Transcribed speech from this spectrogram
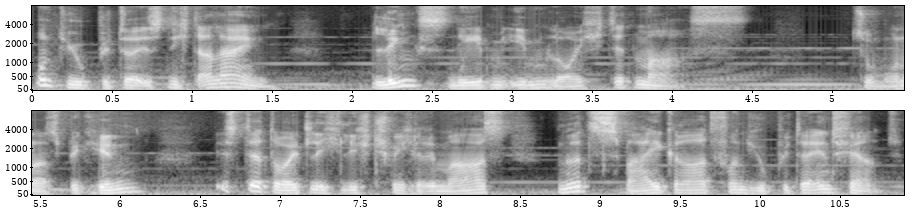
Und Jupiter ist nicht allein. Links neben ihm leuchtet Mars. Zum Monatsbeginn ist der deutlich lichtschwächere Mars nur zwei Grad von Jupiter entfernt.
